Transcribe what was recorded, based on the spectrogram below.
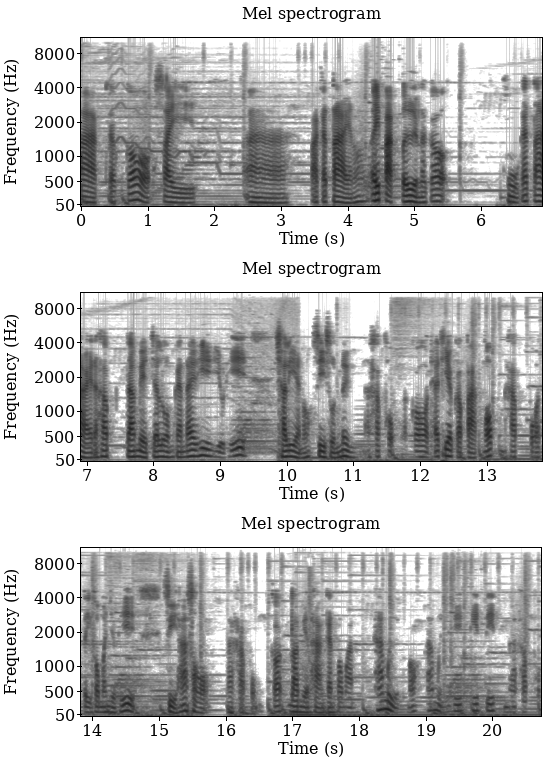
ปากแล้วก็ใส่ปากกระต่ายเนาะเอ้ยปากปืนแล้วก็หูกระต่ายนะครับ ดาเมจจะรวมกันได้ที่อยู่ที่เฉลี่ยเนาะ 401 นะครับผม แล้วก็ถ้าเทียบกับปากม็อบนะครับ ปกติของมันอยู่ที่ 452 นะครับผม ก็ดาเมจห่างกันประมาณ 50,000 เนาะ 50,000 นิดๆนะครับผม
